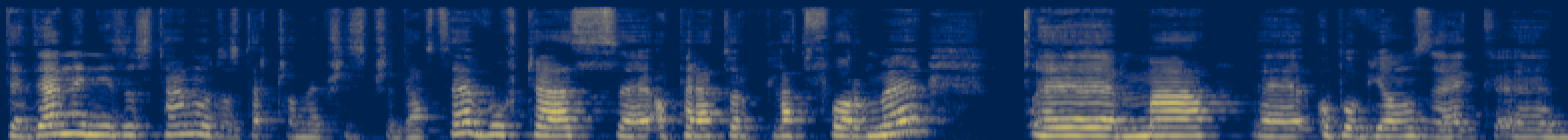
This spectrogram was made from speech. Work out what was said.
te dane nie zostaną dostarczone przez sprzedawcę, wówczas operator platformy E, ma e, obowiązek e,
